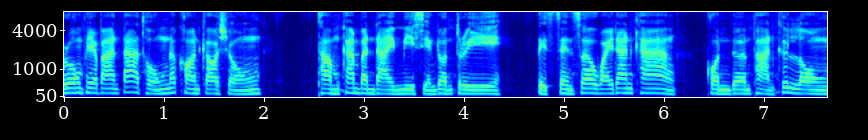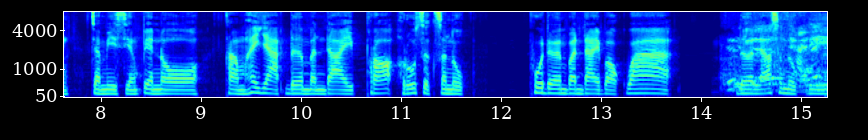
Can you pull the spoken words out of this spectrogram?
โรงพยาบาลต้าถงนครเกาสงทำขั้นบันไดมีเสียงดนตรี ติดเซ็นเซอร์ไว้ด้านข้าง คนเดินผ่านขึ้นลง จะมีเสียงเปียโนทำให้อยากเดินบันไดเพราะรู้สึกสนุก ผู้เดินบันไดบอกว่า เดินแล้วสนุกดี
